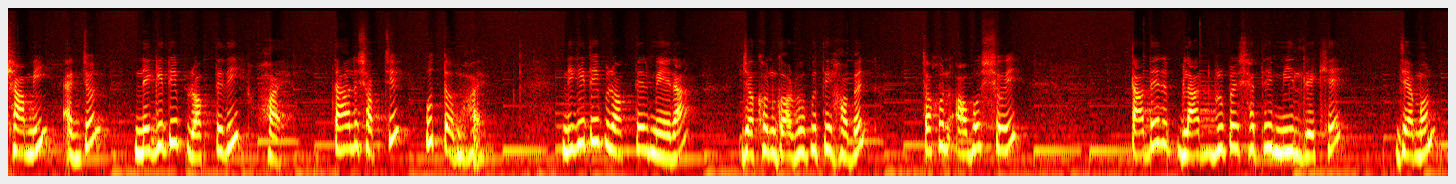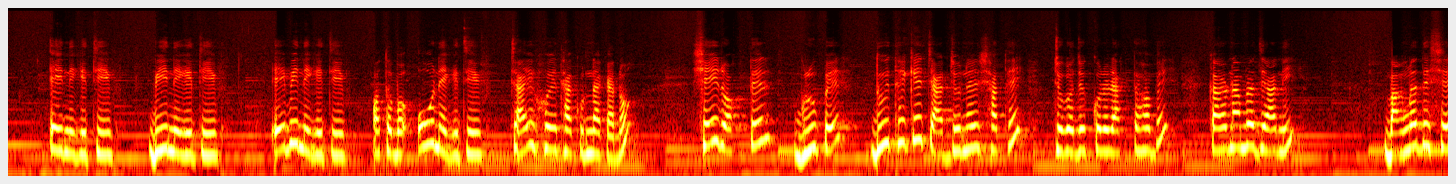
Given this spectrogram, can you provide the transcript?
স্বামী একজন নেগেটিভ রক্তেরই হয়, তাহলে সবচেয়ে উত্তম হয়। নেগেটিভ রক্তের মেয়েরা যখন গর্ভবতী হবেন, তখন অবশ্যই তাদের ব্লাড গ্রুপের সাথে মিল রেখে যেমন A negative B negative A B negative অথবা ও নেগেটিভ যাই হয়ে থাকুন না কেন, সেই রক্তের গ্রুপের দুই থেকে চারজনের সাথে যোগাযোগ করে রাখতে হবে। কারণ আমরা জানি, বাংলাদেশে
